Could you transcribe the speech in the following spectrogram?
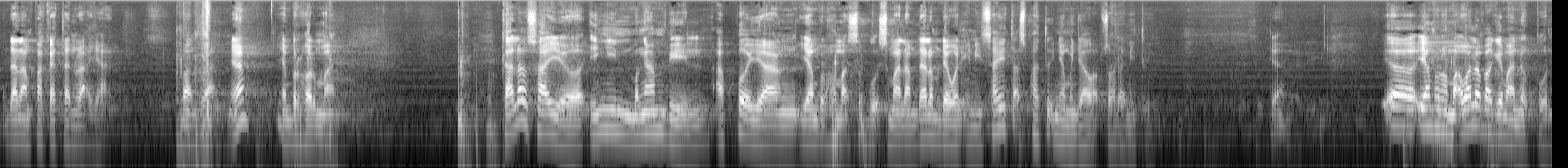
dalam Pakatan Rakyat. Tuan-tuan, ya, yang berhormat. Kalau saya ingin mengambil apa yang yang berhormat sebut semalam dalam dewan ini, saya tak sepatutnya menjawab soalan itu. Ya. Ya, yang berhormat, walau bagaimanapun,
